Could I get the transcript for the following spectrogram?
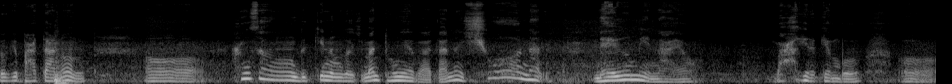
여기 바다는 어, 항상 느끼는 거지만 동해 바다는 시원한 내음이 나요. 막 이렇게 뭐 어,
